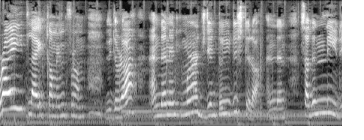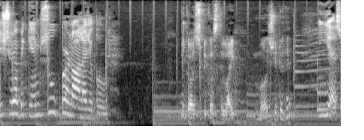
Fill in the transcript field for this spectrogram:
bright light coming from Vidura, and then it merged into Yudhishthira, and then suddenly Yudhishthira became super knowledgeable. Because because the light merged into him. Yes,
